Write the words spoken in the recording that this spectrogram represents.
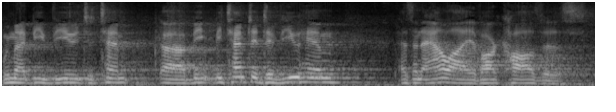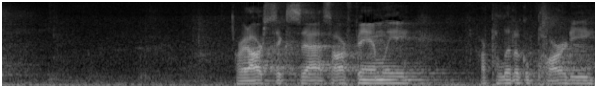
We might be viewed to tempt, uh, be, be tempted to view Him as an ally of our causes, or our success, our family our political party.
